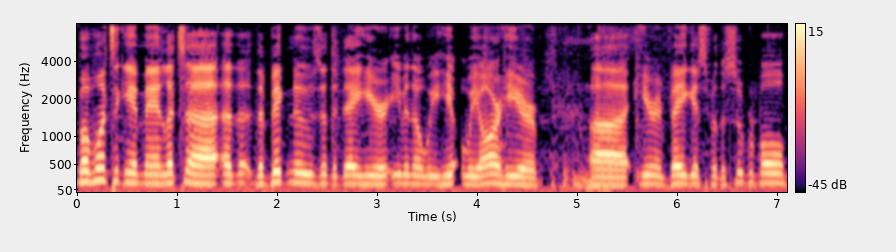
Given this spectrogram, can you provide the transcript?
but once again, man, let's uh, uh, the, the big news of the day here. Even though we we are here uh, here in Vegas for the Super Bowl,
